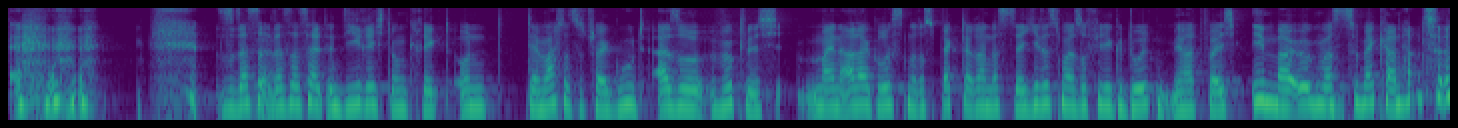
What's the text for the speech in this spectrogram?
so dass, er, dass er es halt in die Richtung kriegt. Und der macht das total gut. Also wirklich, meinen allergrößten Respekt daran, dass der jedes Mal so viel Geduld mit mir hat, weil ich immer irgendwas zu meckern hatte.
